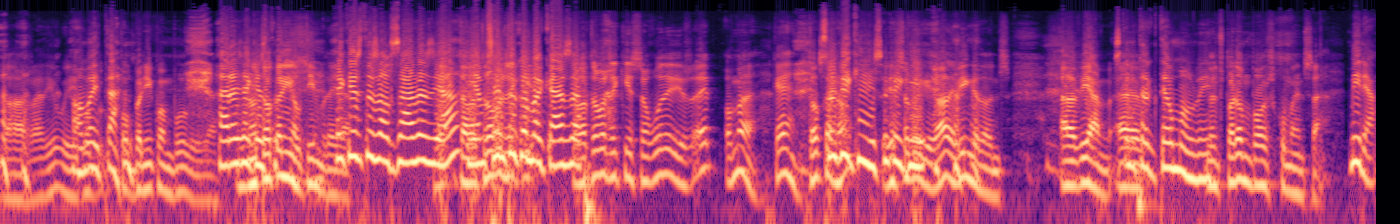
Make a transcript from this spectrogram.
de la ràdio, vull dir, Home, pot, pot venir quan vulgui. Ja. Ara ja no aquesta- toca ni el timbre, ja. Aquestes alçades ja, te la ja em sento aquí- com a Te casa. la trobes aquí asseguda i dius, eh, home, què? Toca, Soc no? aquí, soc ja aquí. Vale, vinga, doncs. Aviam. És que em tracteu molt bé. Doncs per on vols començar? Mira,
